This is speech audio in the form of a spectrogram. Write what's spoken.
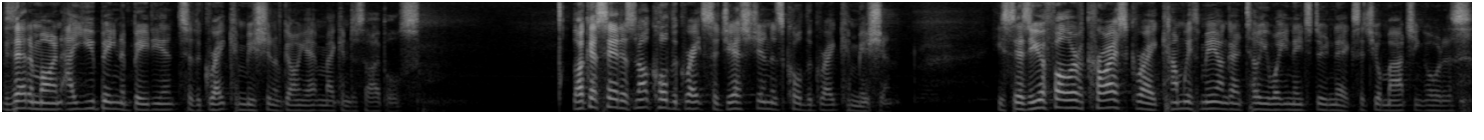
with that in mind, are you being obedient to the Great Commission of going out and making disciples? Like I said, it's not called the Great Suggestion, it's called the Great Commission. He says, Are you a follower of Christ? Great, come with me. I'm going to tell you what you need to do next. It's your marching orders.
